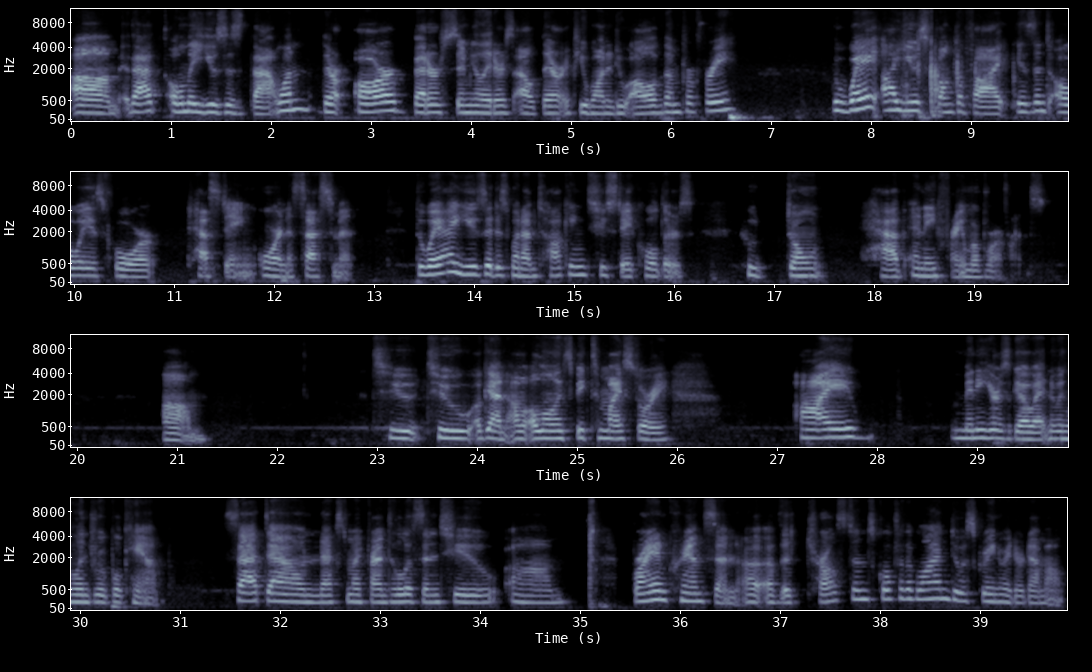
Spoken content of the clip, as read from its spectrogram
Um, that only uses that one. There are better simulators out there if you want to do all of them for free. The way I use Funkify isn't always for testing or an assessment. The way I use it is when I'm talking to stakeholders who don't have any frame of reference. Um, to to again, I'll, only speak to my story. I many years ago at New England Drupal camp sat down next to my friend to listen to um, Brian Cranston uh, of the Charleston School for the Blind do a screen reader demo.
